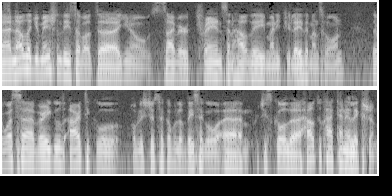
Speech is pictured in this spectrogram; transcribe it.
Uh, now that you mentioned this about uh, you know cyber trends and how they manipulate them and so on, there was a very good article published just a couple of days ago, um, which is called uh, "How to Hack an Election."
